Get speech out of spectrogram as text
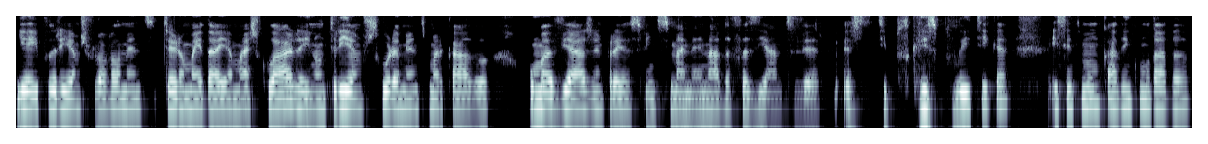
e aí poderíamos provavelmente ter uma ideia mais clara e não teríamos seguramente marcado uma viagem para esse fim de semana e nada fazia antever este tipo de crise política e sinto-me um bocado incomodada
